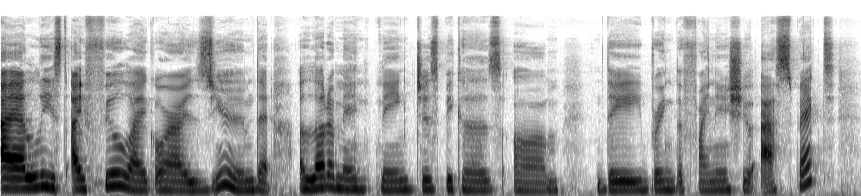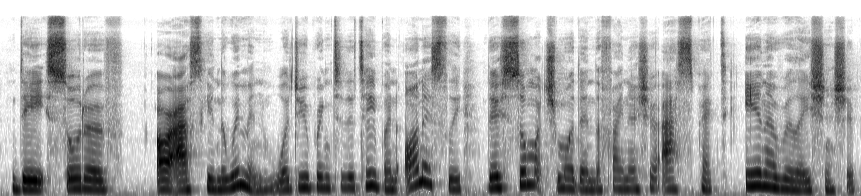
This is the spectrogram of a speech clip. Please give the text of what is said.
at least I feel like or I assume that a lot of men think just because um they bring the financial aspect, they sort of are asking the women, what do you bring to the table? And honestly, there's so much more than the financial aspect in a relationship.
